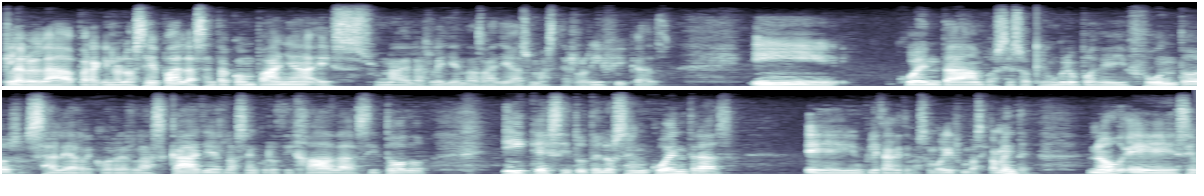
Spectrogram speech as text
Claro, la, para quien no lo sepa, la Santa Compaña es una de las leyendas gallegas más terroríficas. Y cuentan, pues eso, que un grupo de difuntos sale a recorrer las calles, las encrucijadas y todo, y que si tú te los encuentras, eh, implica que te vas a morir, básicamente. ¿No? Eh, se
